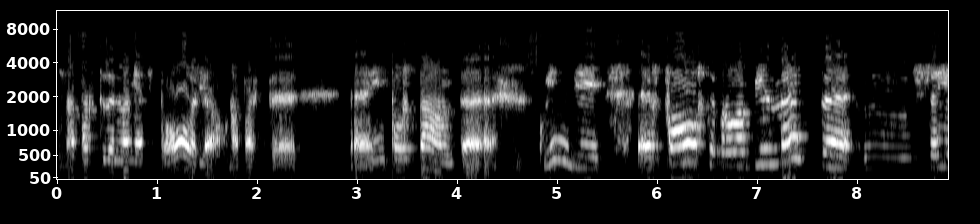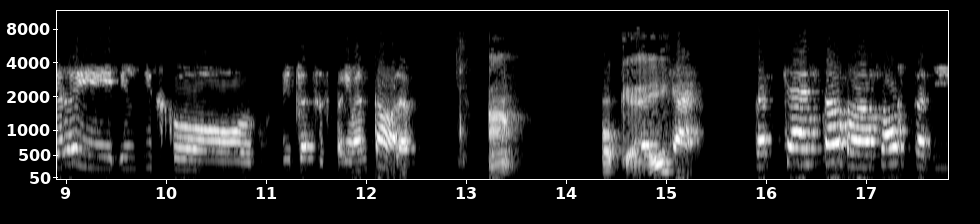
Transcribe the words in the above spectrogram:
una parte della mia storia, una parte eh, importante. Quindi eh, forse probabilmente mh, sceglierei il disco di jazz sperimentale. Ah, ok. Perché? Perché è stata una sorta di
